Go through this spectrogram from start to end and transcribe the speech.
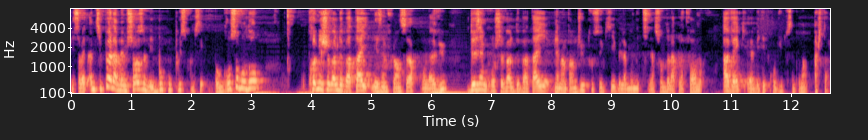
Et ça va être un petit peu la même chose, mais beaucoup plus poussé. Donc grosso modo, premier cheval de bataille, les influenceurs, on l'a vu. Deuxième gros cheval de bataille, bien entendu, tout ce qui est la monétisation de la plateforme avec euh, des produits tout simplement achetables.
